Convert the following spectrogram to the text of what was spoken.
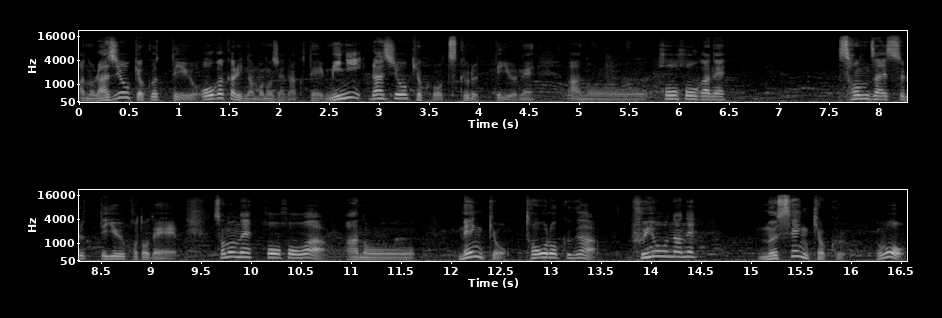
あのラジオ局っていう大掛かりなものじゃなくてミニラジオ局を作るっていうね、あの、方法がね存在するっていうことでそのね方法はあの免許登録が不要なね無線局を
